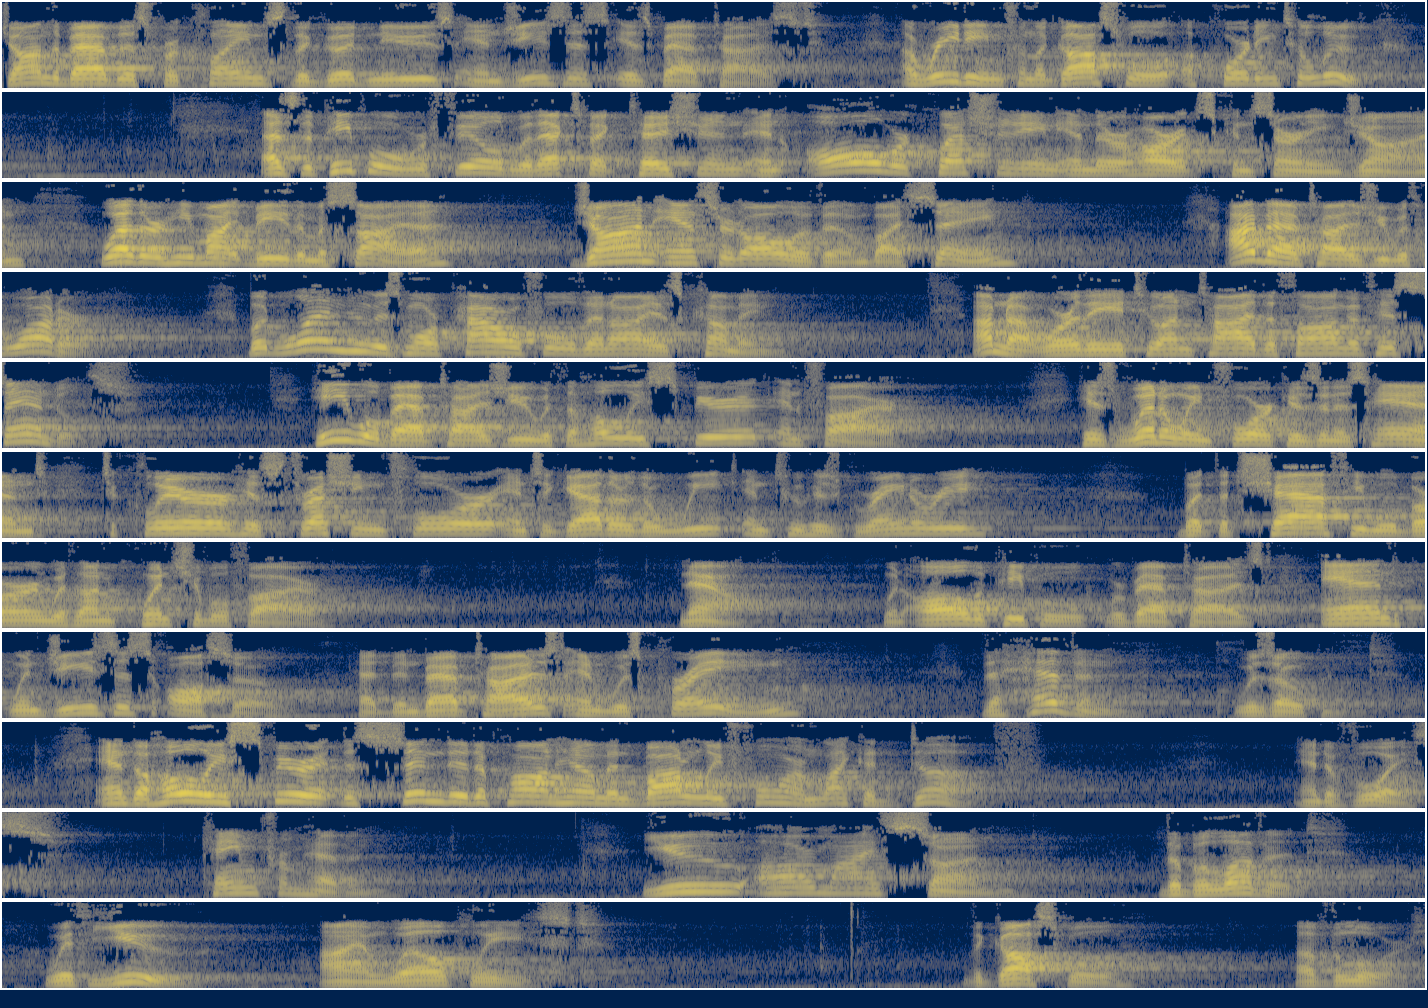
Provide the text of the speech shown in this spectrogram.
John the Baptist proclaims the good news, and Jesus is baptized. A reading from the Gospel according to Luke. As the people were filled with expectation, and all were questioning in their hearts concerning John, whether he might be the Messiah, John answered all of them by saying, I baptize you with water, but one who is more powerful than I is coming. I'm not worthy to untie the thong of his sandals. He will baptize you with the Holy Spirit and fire. His winnowing fork is in his hand to clear his threshing floor and to gather the wheat into his granary, but the chaff he will burn with unquenchable fire. Now, when all the people were baptized, and when Jesus also had been baptized and was praying, the heaven was opened and the Holy Spirit descended upon him in bodily form like a dove. And a voice came from heaven You are my Son, the beloved. With you I am well pleased. The Gospel of the Lord.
